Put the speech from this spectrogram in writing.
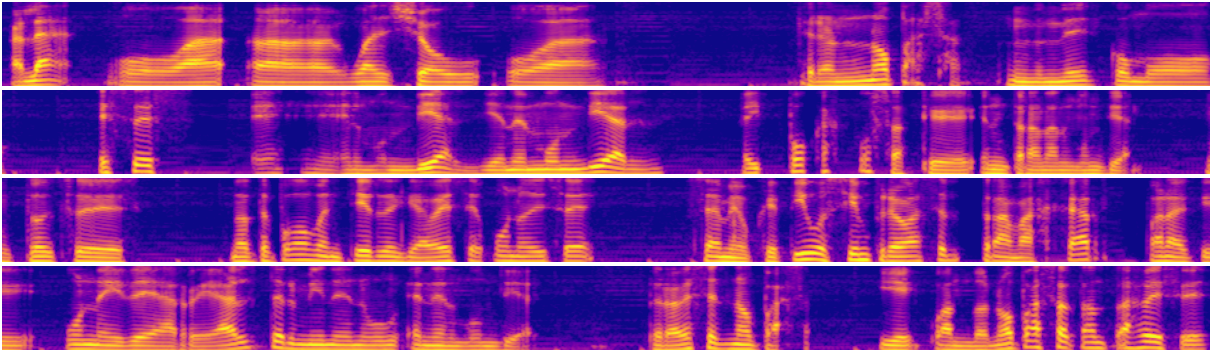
Ojalá, o a, One Show, o a. Pero no pasa. Como. Ese es, el mundial, y en el mundial hay pocas cosas que entran al mundial. Entonces, no te puedo mentir de que a veces uno dice, o sea, mi objetivo siempre va a ser trabajar para que una idea real termine en, en el mundial. Pero a veces no pasa. Y cuando no pasa tantas veces,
